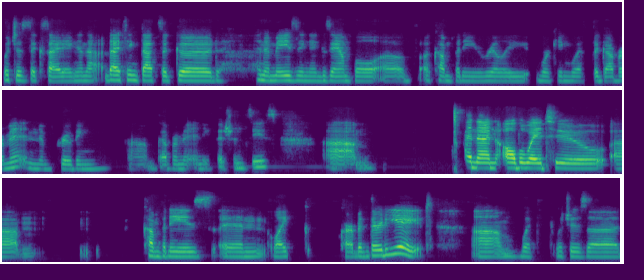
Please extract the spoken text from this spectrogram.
which is exciting. And that, I think that's a good, an amazing example of a company really working with the government and improving um, government inefficiencies. And then all the way to um, companies in like Carbon 38, um, with which is a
